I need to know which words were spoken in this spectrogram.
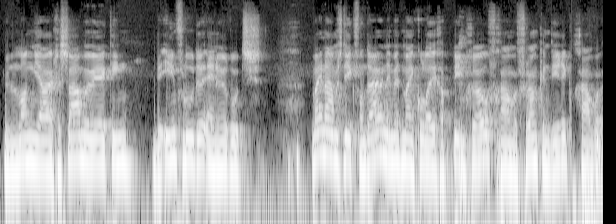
hun langjarige samenwerking, de invloeden en hun roots. Mijn naam is Dick van Duin en met mijn collega Pim Groof gaan we Frank en Dirk gaan we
